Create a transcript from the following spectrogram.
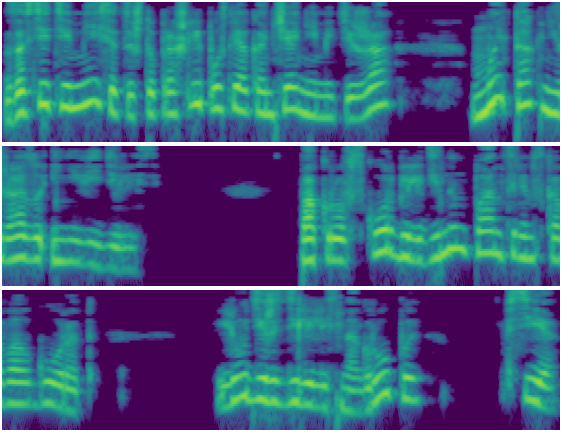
За все те месяцы, что прошли после окончания мятежа, мы так ни разу и не виделись. Покров скорби ледяным панцирем сковал город. Люди разделились на группы. Все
